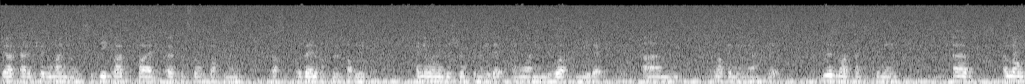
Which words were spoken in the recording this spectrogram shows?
the Qaeda training manual. It's a declassified open source document that's available to the public. Anyone in this room can read it, anyone in the world can read it. Um, nothing against it. Rizwan sent it to me, uh, along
